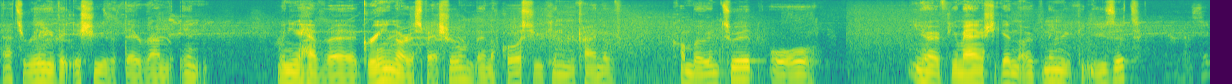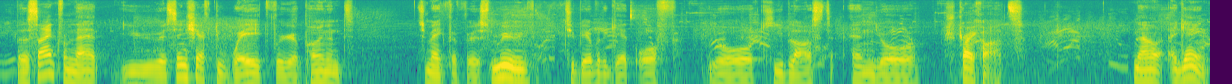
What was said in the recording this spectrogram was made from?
that's really the issue that they run in when you have a green or a special, then of course you can kind of combo into it, or you know, if you manage to get an opening, you can use it. But aside from that, you essentially have to wait for your opponent to make the first move to be able to get off your Ki Blast and your strike arts. Now, again,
